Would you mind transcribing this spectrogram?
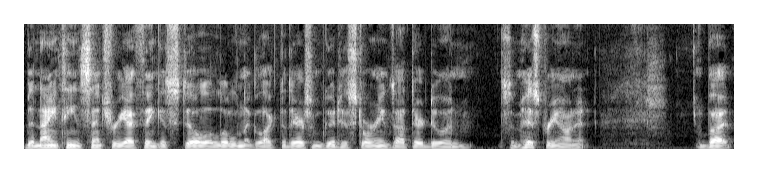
the 19th century, I think, is still a little neglected. There are some good historians out there doing some history on it, but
